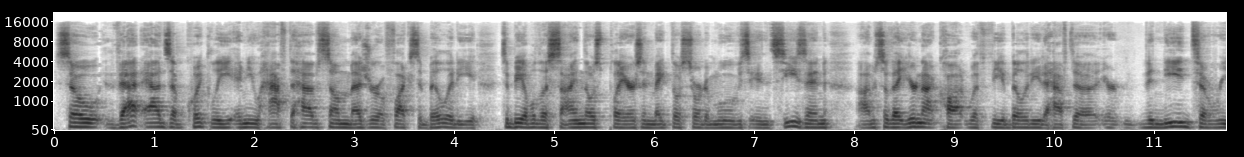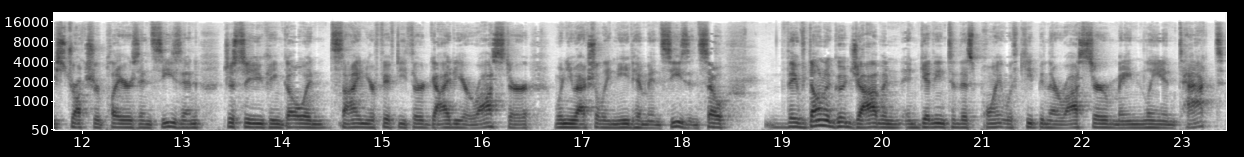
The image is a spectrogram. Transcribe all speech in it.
So that adds up quickly, and you have to have some measure of flexibility to be able to sign those players and make those sort of moves in season um, so that you're not caught with the ability to have to, or the need to restructure players in season just so you can go and sign your 53rd guy to your roster when you actually need him in season. So, they've done a good job in, in getting to this point with keeping their roster mainly intact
